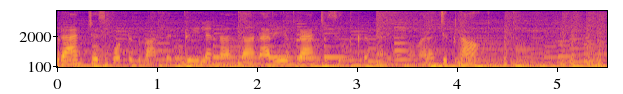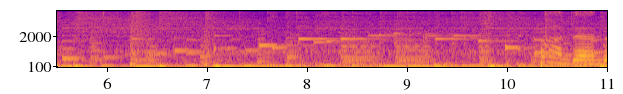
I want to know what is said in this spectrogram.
பிரான்ச்சஸ் போட்டுக்கலாம். அந்த ட்ரீயில் நல்லா நிறைய பிரான்ச்சஸ் இருக்கிற மாதிரி நம்ம வரைஞ்சிக்கலாம். அந்த அந்த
